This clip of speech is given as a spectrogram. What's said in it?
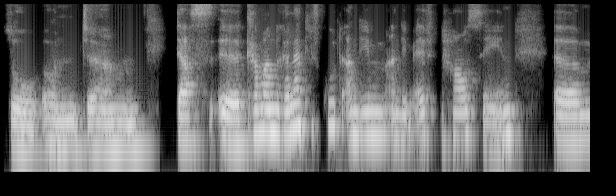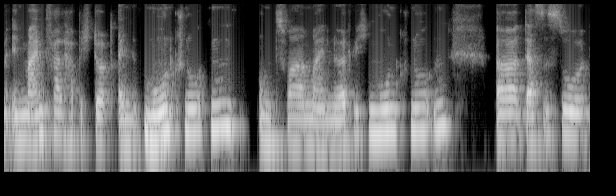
So, und ähm, das äh, kann man relativ gut an dem, an dem elften Haus sehen. Ähm, in meinem Fall habe ich dort einen Mondknoten, und zwar meinen nördlichen Mondknoten. Äh, das ist so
